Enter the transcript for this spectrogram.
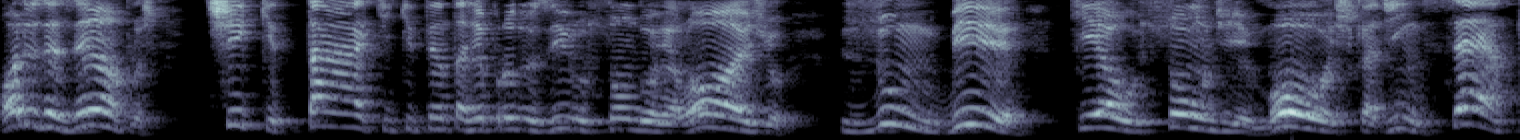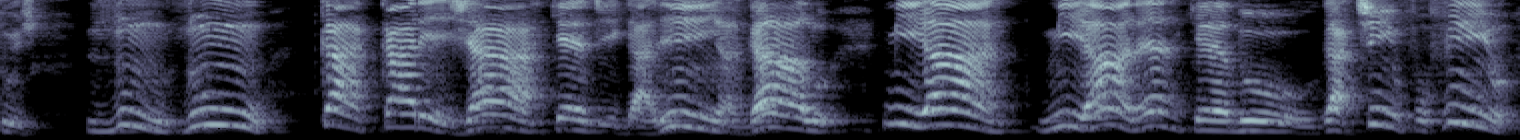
Olha os exemplos. Tic-tac, que tenta reproduzir o som do relógio. Zumbi, que é o som de mosca, de insetos, zum zum, cacarejar, que é de galinha, galo, miar, miar, né, que é do gatinho fofinho,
